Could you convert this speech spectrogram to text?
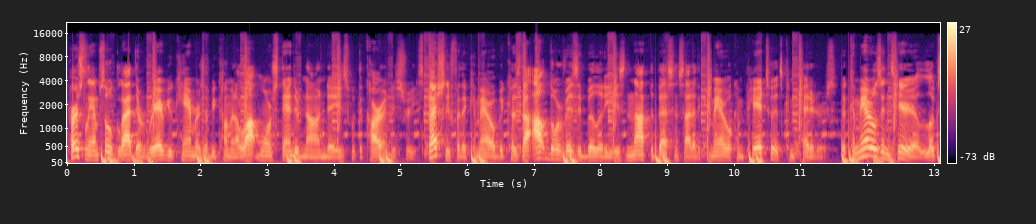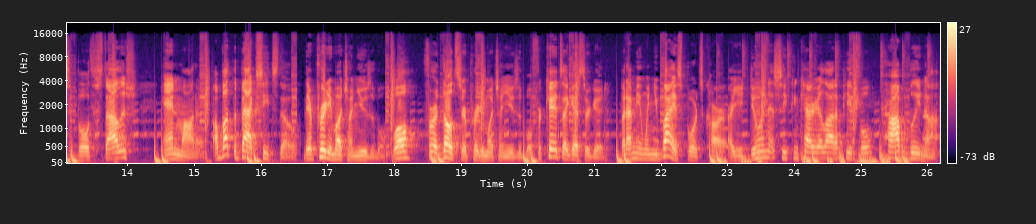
Personally, I'm so glad that rear view cameras are becoming a lot more standard nowadays with the car industry, especially for the Camaro because the outdoor visibility is not the best inside of the Camaro compared to its competitors. The Camaro's interior looks both stylish and modern. About the back seats though, they're pretty much unusable. Well, for adults they're pretty much unusable. For kids, I guess they're good. But I mean, when you buy a sports car, are you doing it so you can carry a lot of people? Probably not.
